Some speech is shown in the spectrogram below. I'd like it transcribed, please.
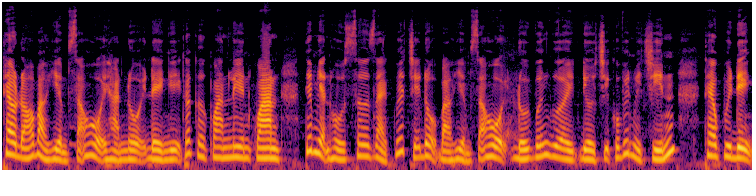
Theo đó, Bảo hiểm xã hội Hà Nội đề nghị các cơ quan liên quan tiếp nhận hồ sơ giải quyết chế độ bảo hiểm xã hội đối với người điều trị COVID-19 theo quy định,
